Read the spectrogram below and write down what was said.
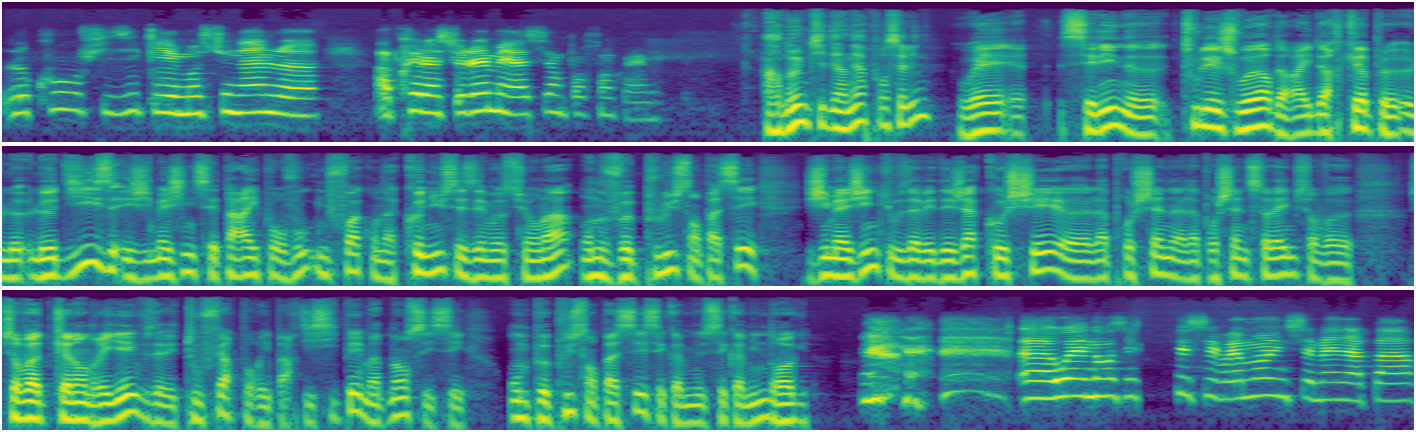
le coup physique et émotionnel euh, après la Solem est assez important quand même. Arnaud, une petite dernière pour Céline? Oui, euh, Céline, tous les joueurs de Ryder Cup le, disent, et j'imagine c'est pareil pour vous. Une fois qu'on a connu ces émotions-là, on ne veut plus s'en passer. J'imagine que vous avez déjà coché la prochaine, la prochaine Soleil sur, sur votre calendrier. Vous allez tout faire pour y participer. Maintenant, c'est, on ne peut plus s'en passer. C'est comme, c'est comme une drogue. ouais, non, c'est, c'est vraiment une semaine à part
